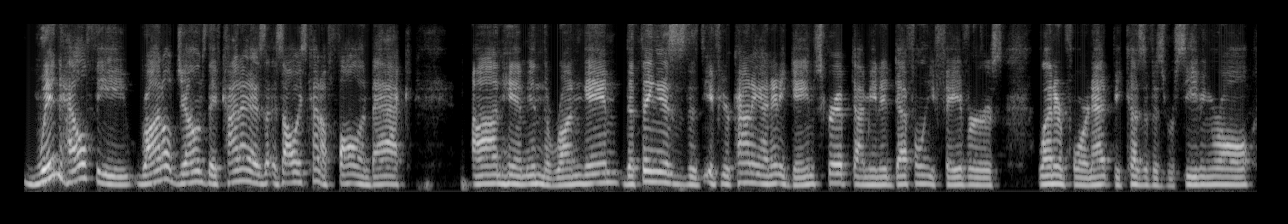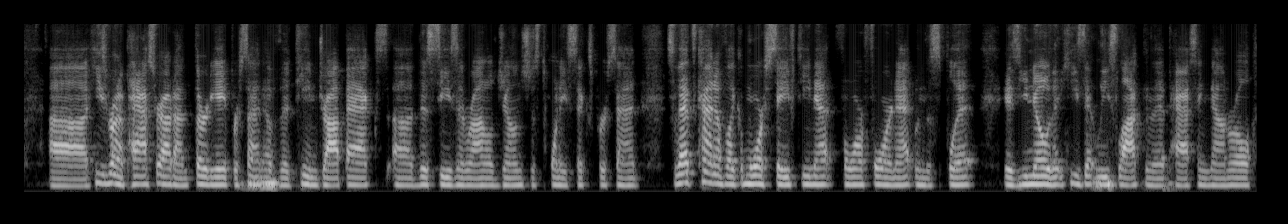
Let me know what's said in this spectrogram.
when healthy, Ronald Jones, they've kind of has, has, always kind of fallen back on him in the run game. The thing is that if you're counting on any game script, I mean, it definitely favors Leonard Fournette because of his receiving role. Uh, he's run a pass route on 38% of the team dropbacks uh, this season. Ronald Jones just 26%. So that's kind of like a more safety net for Fournette when the split is you know that he's at least locked in that passing down role.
